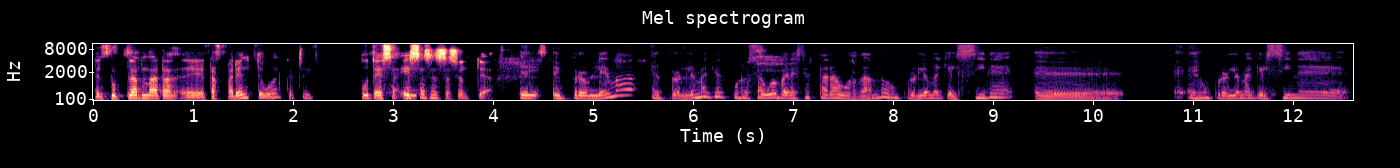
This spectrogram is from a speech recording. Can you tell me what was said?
dentro un plasma eh, transparente, bueno, ¿cachai? Puta, esa, esa sensación te da. El, el, problema, el problema que Kurosawa parece estar abordando es un problema que el cine eh, es un problema que el cine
